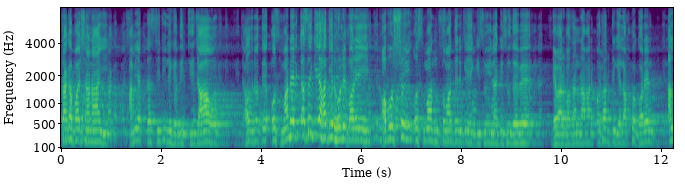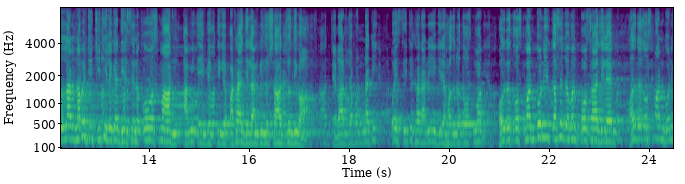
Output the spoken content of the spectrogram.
টাকা পয়সা নাই। আমি একটা চিঠি লিখে দিচ্ছি, যাও। হজরতে ওসমানের কাছে গিয়ে হাজির হলে পারে, অবশ্যই ওসমান তোমাদেরকে কিছুই না কিছু দেবে। এবার বাজান আমার কথার দিকে লক্ষ্য করেন, আল্লাহর যে চিঠি লিখে দিয়েছেন, ও ওসমান, আমি এই ব্যক্তিকে পাঠায় দিলাম, কিছু সাহায্য দিবা। এবার যখন নাকি ওই চিঠিখানা নিয়ে গিয়ে হজরত ওসমান হজরত ওসমান গনির কাছে যখন পৌঁছায় দিলেন হজরত ওসমান গনি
